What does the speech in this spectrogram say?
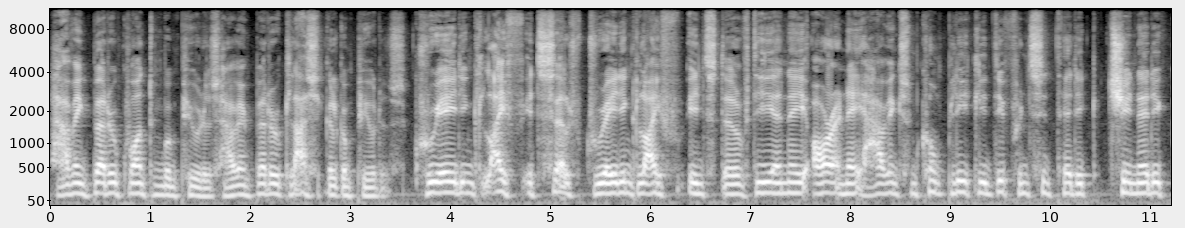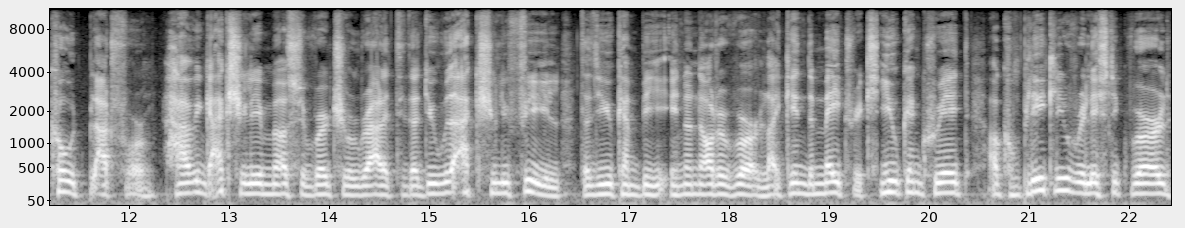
Having better quantum computers, having better classical computers, creating life itself, creating life instead of DNA, RNA, having some completely different synthetic genetic code platform, having actually immersive virtual reality that you would actually feel that you can be in another world, like in the Matrix. You can create a completely realistic world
